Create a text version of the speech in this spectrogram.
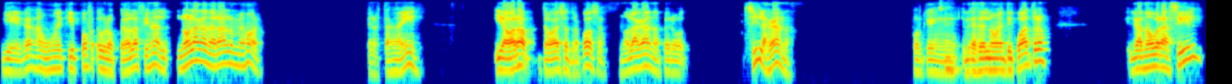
Llega a un equipo europeo a la final. No la ganará a lo mejor, pero están ahí. Y ahora te voy a decir otra cosa. No la gana, pero sí la gana. Porque desde el 94 ganó Brasil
